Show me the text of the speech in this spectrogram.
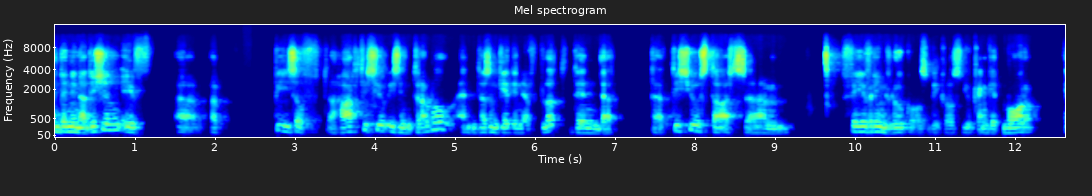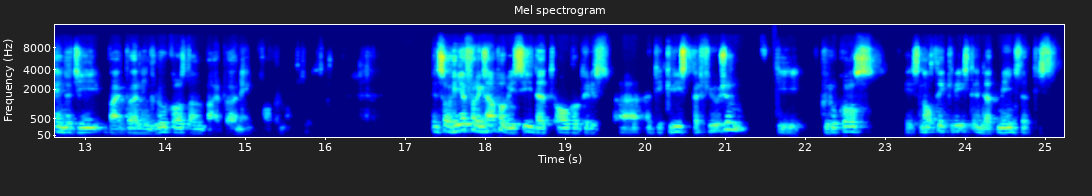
And then in addition, if uh, a piece of the heart tissue is in trouble and doesn't get enough blood, then that, that tissue starts um, favoring glucose because you can get more energy by burning glucose than by burning other molecules. And so here, for example, we see that although there is uh, a decreased perfusion, the glucose is not decreased, and that means that this,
